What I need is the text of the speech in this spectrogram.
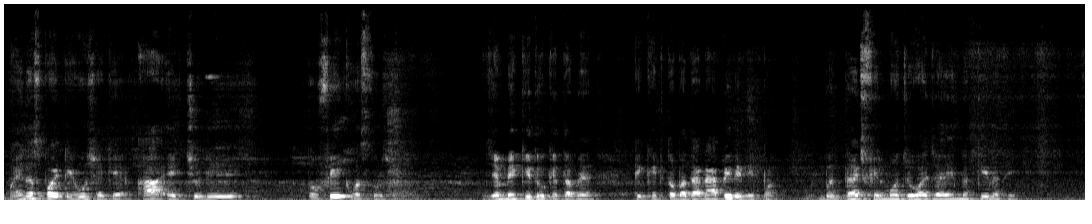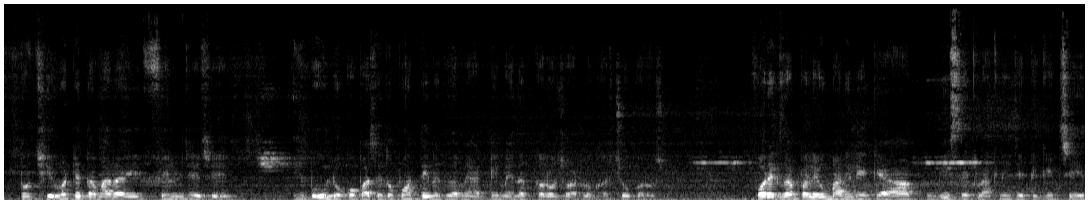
માઇનસ પોઈન્ટ એવું છે કે આ એકચ્યુઅલી તો ફેક વસ્તુ છે. જેમ મેં કીધું કે તમે ટિકિટ તો બધાને આપી દીધી, પણ બધા જ ફિલ્મો જોવા જાય નક્કી નથી. તો છેવટે તમારા એ ફિલ્મ જે છે, એ બહુ લોકો પાસે તો પહોંચતી નથી. તમે આટલી મહેનત કરો છો, આટલો ખર્ચો કરો છો. ફોર એક્ઝામ્પલ એવું માની લઈએ કે આ વીસ એક લાખની જે ટિકિટ છે, એ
